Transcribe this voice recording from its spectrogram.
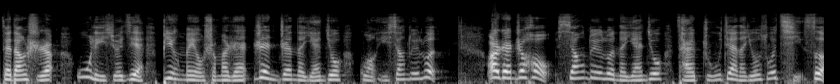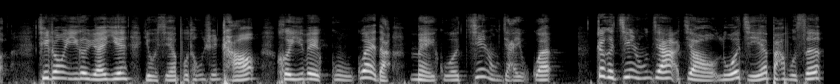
在当时物理学界并没有什么人认真的研究广义相对论。二战之后，相对论的研究才逐渐的有所起色，其中一个原因有些不同寻常，和一位古怪的美国金融家有关。这个金融家叫罗杰·巴布森，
